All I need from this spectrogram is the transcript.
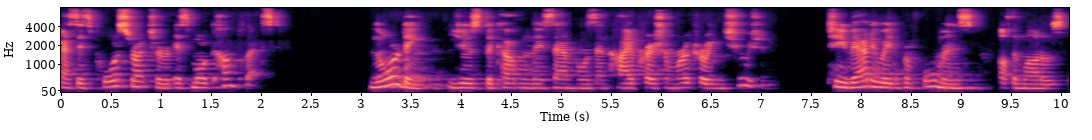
as its pore structure is more complex. Nording used the carbonate samples and high-pressure mercury intrusion to evaluate the performance of the models.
